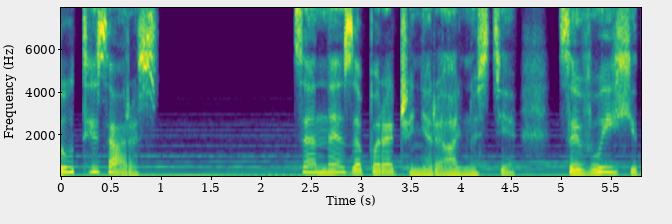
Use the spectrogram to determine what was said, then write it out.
тут і зараз? Це не заперечення реальності, це вихід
